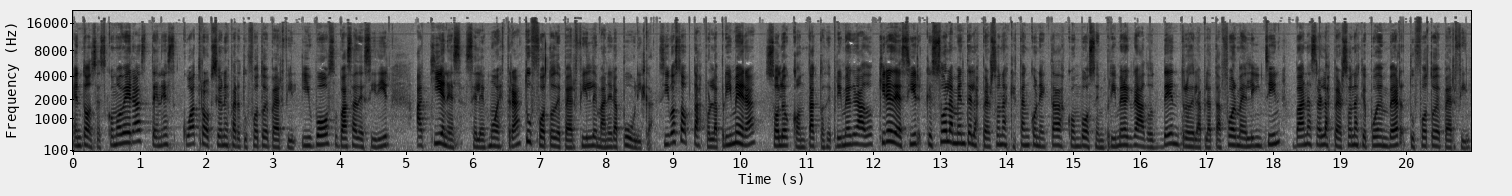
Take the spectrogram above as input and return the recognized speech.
entonces, como verás, tenés cuatro opciones para tu foto de perfil y vos vas a decidir a quienes se les muestra tu foto de perfil de manera pública. Si vos optas por la primera, solo contactos de primer grado, quiere decir que solamente las personas que están conectadas con vos en primer grado dentro de la plataforma de LinkedIn van a ser las personas que pueden ver tu foto de perfil.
